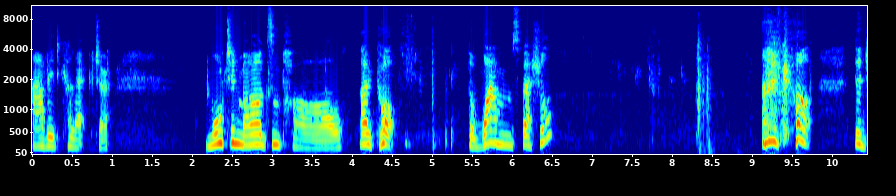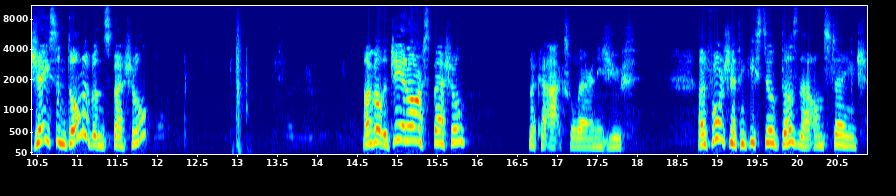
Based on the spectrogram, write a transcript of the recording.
avid collector. Morten Mags and Paul. I've got the Wham Special. I've got the Jason Donovan Special. I've got the GNR Special. Look at Axl there in his youth. Unfortunately, I think he still does that on stage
